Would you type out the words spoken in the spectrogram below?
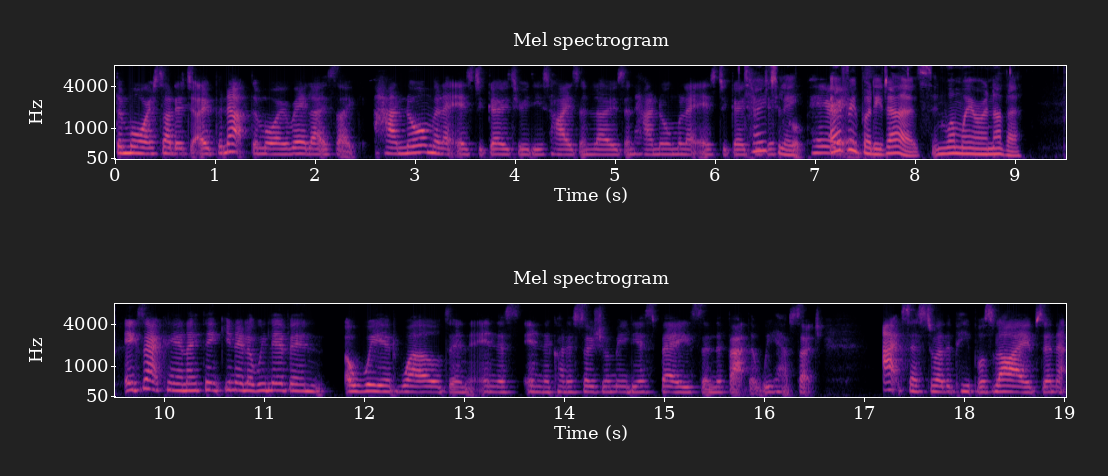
the more I started to open up, the more I realized like how normal it is to go through these highs and lows and how normal it is to go through Totally. difficult periods. Everybody does in one way or another. Exactly. And I think, you know, like we live in a weird world in in this in the kind of social media space and the fact that we have such access to other people's lives and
